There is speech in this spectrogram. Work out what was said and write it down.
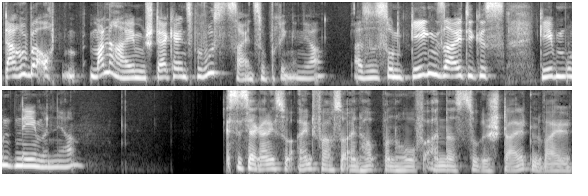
darüber auch Mannheim stärker ins Bewusstsein zu bringen, ja. Also es ist so ein gegenseitiges Geben und Nehmen, ja. Es ist ja gar nicht so einfach, so einen Hauptbahnhof anders zu gestalten, weil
